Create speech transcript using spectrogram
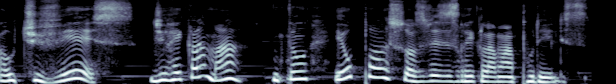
altivez de reclamar. Então eu posso às vezes reclamar por eles.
